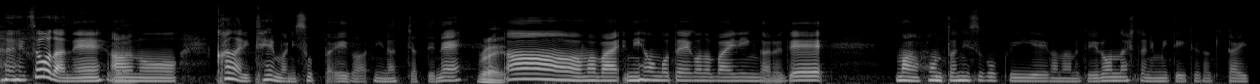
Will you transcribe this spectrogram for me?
そうだね、うんあのかなりテーマに沿った映画になっちゃってね。 Right. あーまあバイ、日本語と英語のバイリンガルでまあ本当にすごくいい映画なのでいろんな人に見ていただきたいっ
